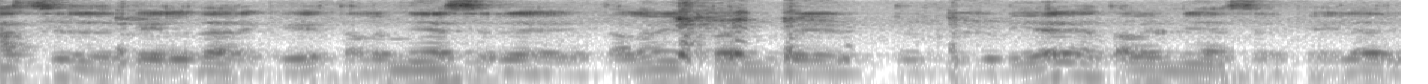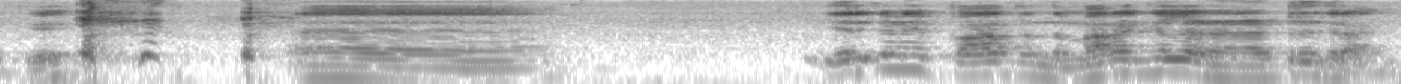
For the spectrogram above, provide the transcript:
ஆசிரியர் கையில் தான் இருக்குது தலைமை ஆசிரியர் தலைமை பண்பு இருக்கக்கூடிய தலைமை ஆசிரியர் கையில் இருக்குது ஏற்கனவே பார்த்து இந்த மரங்களை நட்டுருக்குறாங்க.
